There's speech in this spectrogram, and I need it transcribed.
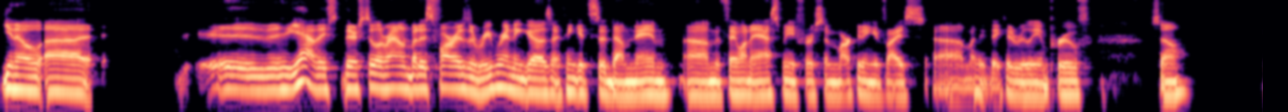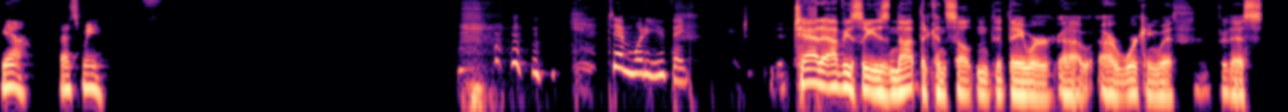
you know, uh, yeah, they they're still around. But as far as the rebranding goes, I think it's a dumb name. Um, if they want to ask me for some marketing advice, um, I think they could really improve. So, yeah, that's me. Tim, what do you think? Chad obviously is not the consultant that they were uh, are working with for this.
